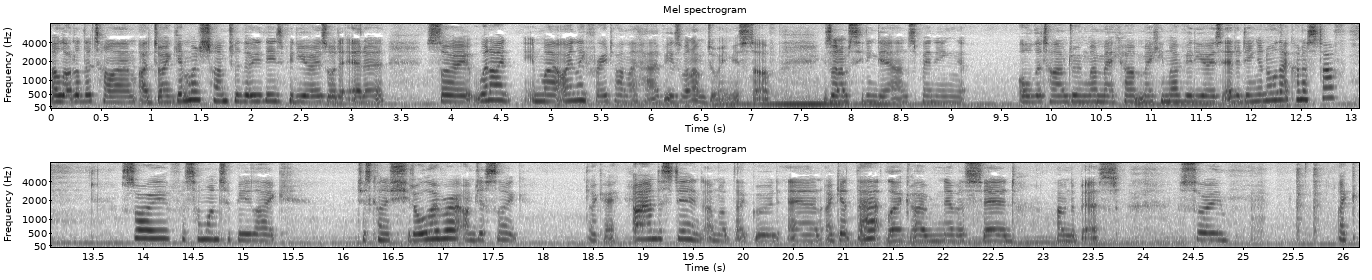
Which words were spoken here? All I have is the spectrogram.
a lot of the time. I don't get much time to do these videos or to edit. So when I, in my only free time I have is when I'm doing this stuff. Is when I'm sitting down, spending all the time doing my makeup, making my videos, editing and all that kind of stuff. So for someone to be like, just kind of shit all over it, I'm just like, okay. I understand I'm not that good and I get that, like I've never said I'm the best. So, like,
